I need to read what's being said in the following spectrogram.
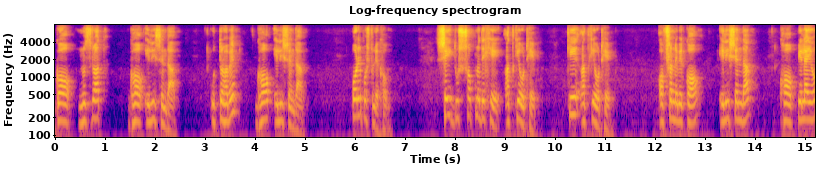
গ, নুসরত, ঘ, এলিসেন্দা। উত্তর হবে ঘ এলিসেন্দা পরের প্রশ্ন লেখ। সেই দুঃস্বপ্ন দেখে আঁতকে ওঠে। কে আঁতকে ওঠে? অপশান নেবে ক এলিসেন্দা খ পেলায়ো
